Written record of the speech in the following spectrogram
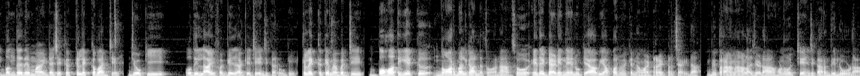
ਬੰਦੇ ਦੇ ਮਾਈਂਡ 'ਚ ਇੱਕ ਕਲਿੱਕ ਵੱਜੇ ਜੋ ਕਿ ਉਹਦੀ ਲਾਈਫ ਅੱਗੇ ਜਾ ਕੇ ਚੇਂਜ ਕਰੂਗੀ। ਕਲਿੱਕ ਕਿਵੇਂ ਵੱਜੀ ਬਹੁਤ ਹੀ ਇੱਕ ਨਾਰਮਲ ਗੱਲ ਤੋਂ ਹਨਾ ਸੋ ਇਹਦੇ ਡੈਡੀ ਨੇ ਇਹਨੂੰ ਕਿਹਾ ਵੀ ਆਪਾਂ ਨੂੰ ਇੱਕ ਨਵਾਂ ਟਰੈਕਟਰ ਚਾਹੀਦਾ। ਵੀ ਪੁਰਾਣਾ ਵਾਲਾ ਜਿਹੜਾ ਹੁਣ ਉਹ ਚੇਂਜ ਕਰਨ ਦੀ ਲੋੜ ਆ।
